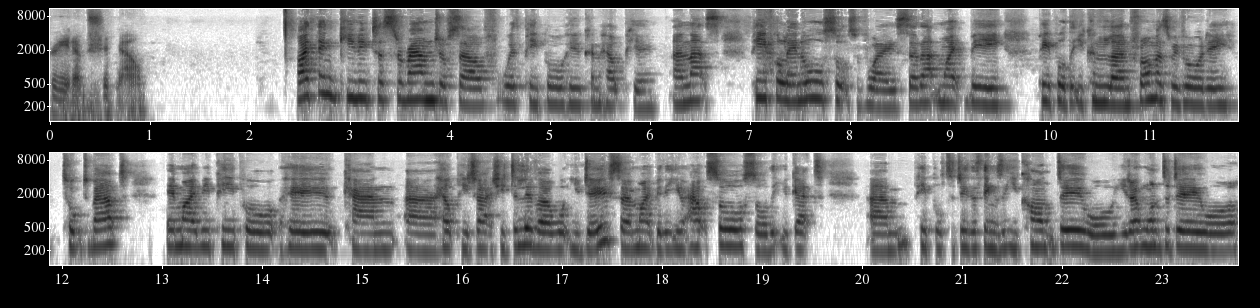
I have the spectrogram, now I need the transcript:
creatives should know? I think you need to surround yourself with people who can help you. And that's people in all sorts of ways. So, that might be people that you can learn from, as we've already talked about. It might be people who can uh, help you to actually deliver what you do. So it might be that you outsource or that you get um, people to do the things that you can't do or you don't want to do or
